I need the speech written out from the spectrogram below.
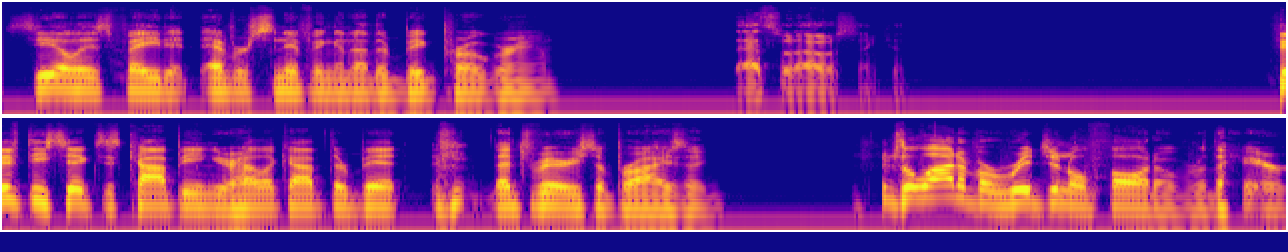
seal his fate at ever sniffing another big program. That's what I was thinking. 56 is copying your helicopter bit. That's very surprising. There's a lot of original thought over there.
